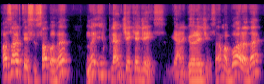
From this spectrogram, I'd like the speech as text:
Pazartesi sabahını iplen çekeceğiz. Yani göreceğiz. Ama bu arada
